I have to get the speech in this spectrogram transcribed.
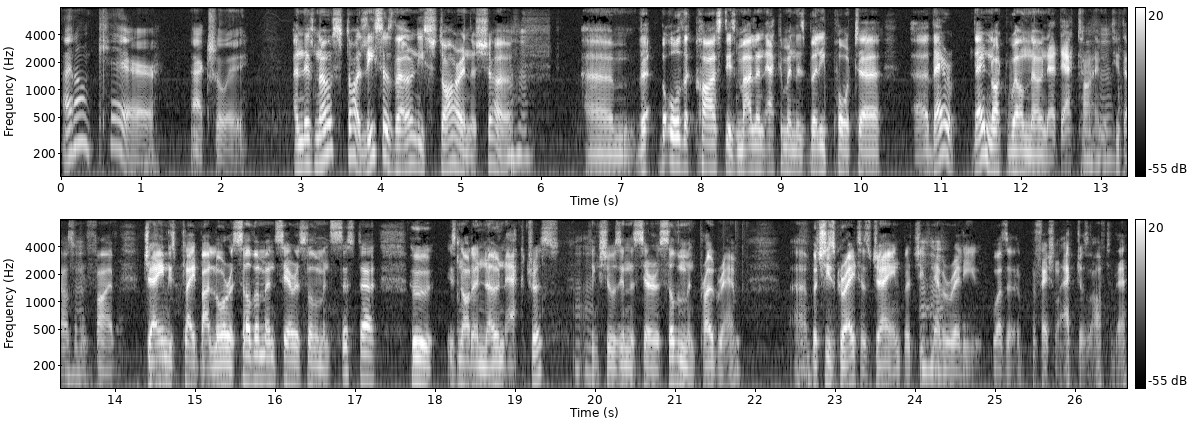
I don't care, actually. and there's no star. Lisa's the only star in the show. Um, the, the- all the cast is Malin Akerman, there's Billy Porter. Uh, they're they're not well known at that time in 2005. Jane is played by Laura Silverman, Sarah Silverman's sister, who is not a known actress. I think she was in the Sarah Silverman program, uh, but she's great as Jane. But she never really was a professional actress after that,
